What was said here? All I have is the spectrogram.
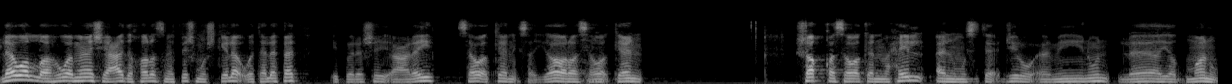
لا والله هو ماشي عادي خالص ما فيش مشكلة وتلفت يبقى لا شيء عليه سواء كان سيارة سواء كان شقة سواء كان محل. المستأجر أمين لا يضمن.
